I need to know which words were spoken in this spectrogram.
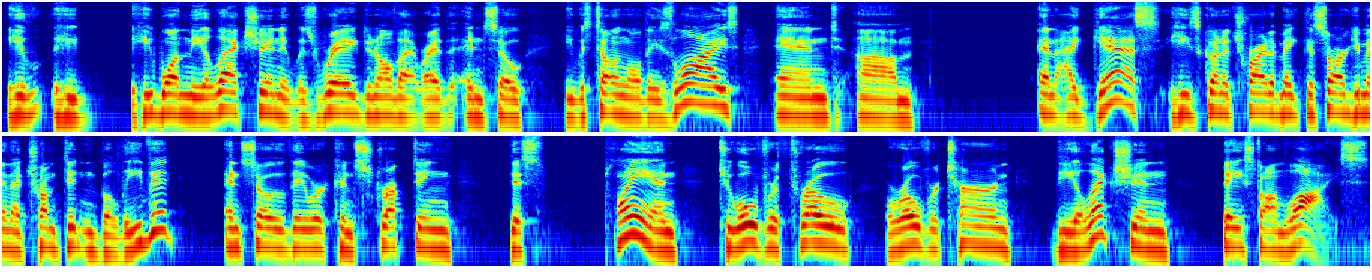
he he he won the election, it was rigged and all that, right? And so he was telling all these lies, and um, and I guess he's going to try to make this argument that Trump didn't believe it, and so they were constructing this plan to overthrow or overturn the election based on lies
